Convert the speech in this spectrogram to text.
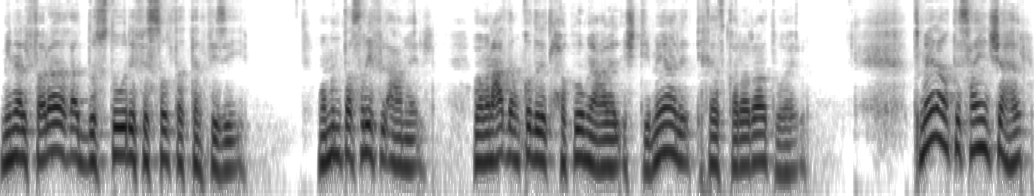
من الفراغ الدستوري في السلطة التنفيذية ومن تصريف الأعمال ومن عدم قدرة الحكومة على الاجتماع لاتخاذ قرارات وغيره 98 شهر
